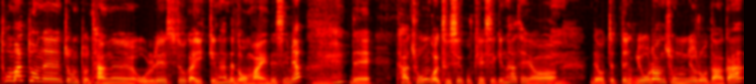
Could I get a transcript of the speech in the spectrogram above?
토마토는 좀 당을 올릴 수가 있긴 한데 너무 많이 드시면 네, 네 다 좋은 걸 드시고 계시긴 하세요. 네. 근데 어쨌든 요런 종류로다가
